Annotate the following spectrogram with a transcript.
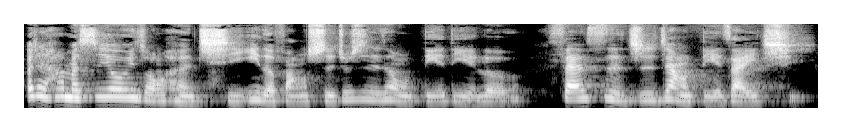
而且他们是用一种很奇异的方式，就是那种叠叠乐，三四只这样叠在一起。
